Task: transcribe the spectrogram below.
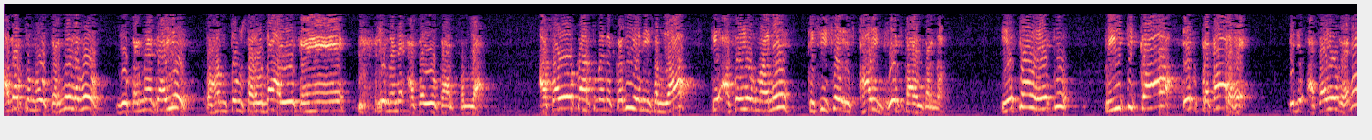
अगर तुम वो करने लगो, जो करना चाहिए तो हम तुम सर्वदा एक हैं। ये मैंने असहयोग का अर्थ समझा। असहयोग का अर्थ मैंने कभी ये नहीं समझा कि असहयोग माने किसी से स्थायी भेद कायम करना। ये तो एक प्रीति का एक प्रकार है। ये जो असहयोग है ना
